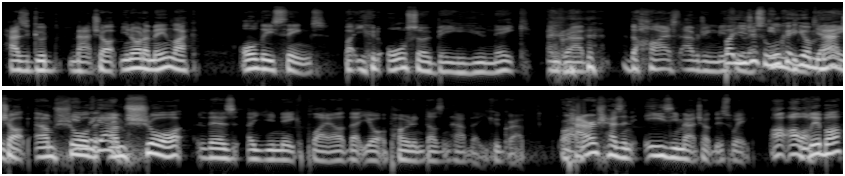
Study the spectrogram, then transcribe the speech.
has a good matchup. You know what I mean? Like all these things. but you could also be unique and grab the highest averaging midfielder. But you just look at your game. matchup, and I'm sure that game. I'm sure there's a unique player that your opponent doesn't have that you could grab. Right. Parish has an easy matchup this week. I, I like, Libba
